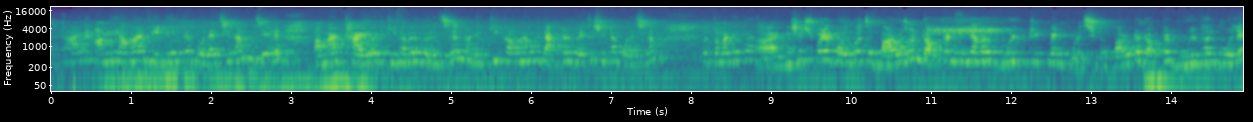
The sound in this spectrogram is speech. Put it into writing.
আচ্ছা, আমি আমার ভিডিওতে বলেছিলাম যে আমার থাইরয়েড কীভাবে হয়েছে মানে কি কারণে আমাকে ডাক্তার হয়েছে সেটা বলেছিলাম। তো তোমাদেরকে আর বিশেষ করে বলব যে বারো জন ডক্টর মিলে আমার ভুল ট্রিটমেন্ট করেছিল। বারোটা ডক্টর ভুলভাল বলে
